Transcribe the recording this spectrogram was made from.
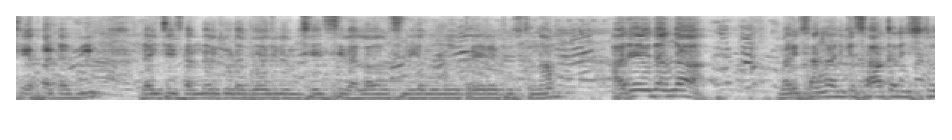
చేయబడ్డది. దయచేసి అందరు కూడా భోజనం చేసి వెళ్ళవలసిందిగా మిమ్మల్ని ప్రేరేపిస్తున్నాం. అదేవిధంగా మరి సంఘానికి సహకరిస్తూ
